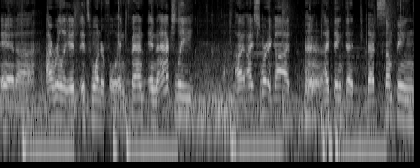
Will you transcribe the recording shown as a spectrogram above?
And uh, I really, it, it's wonderful. And fan, and actually, I, I swear to God, I think that that's something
